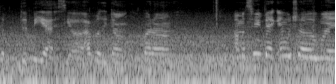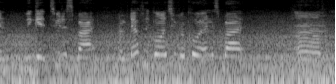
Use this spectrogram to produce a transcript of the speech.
the, the BS y'all. I really don't. But um I'm gonna tune back in with y'all when we get to the spot. I'm definitely going to record in the spot. Um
